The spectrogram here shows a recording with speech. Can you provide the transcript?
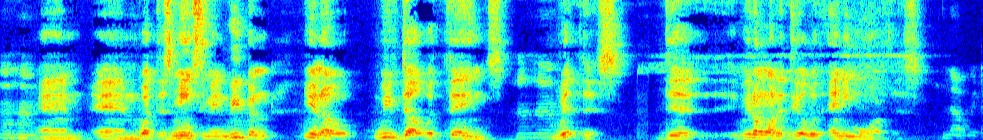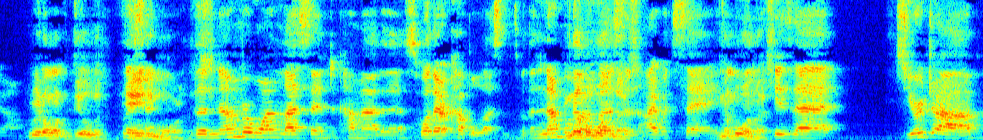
mm-hmm. and and what this means to me. And we've been, you know, we've dealt with things mm-hmm. with this. The, we don't want to deal with any more of this. No, we don't. We don't want to deal with any more of this. The number one lesson to come out of this, well, there are a couple lessons, but the number, Number one, one lesson, lesson. I would say Number one lesson. is that it's your job,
